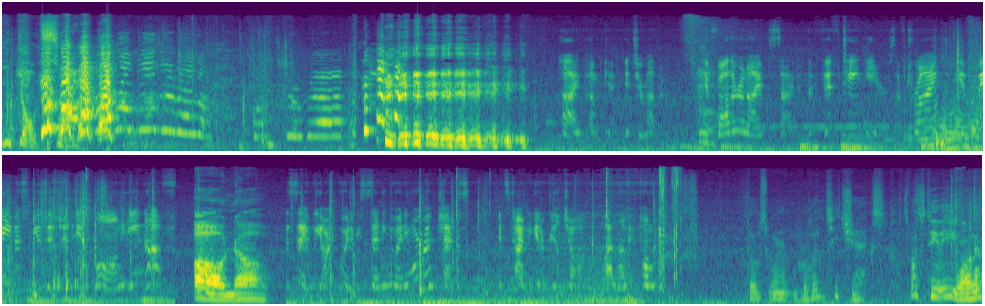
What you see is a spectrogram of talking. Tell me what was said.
You don't suck. Hi, Pumpkin. It's your mother. Your father and I have decided that 15 years of trying to be a famous musician is long enough. Oh no. To say we aren't going to be sending you any more rent checks. It's time to get a real job. I love you, Pumpkin. Those weren't royalty checks. Let's watch TV, you wanna?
